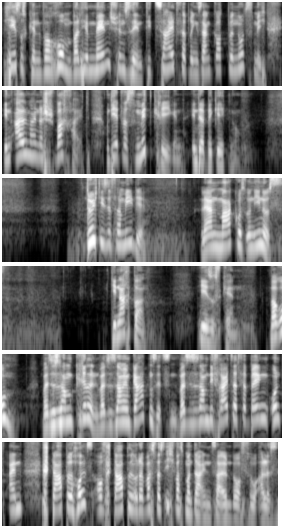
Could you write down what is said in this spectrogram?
Jesus kennen. Warum? Weil hier Menschen sind, die Zeit verbringen, sagen, Gott benutzt mich in all meiner Schwachheit und die etwas mitkriegen in der Begegnung. Durch diese Familie lernen Markus und Inus, die Nachbarn, Jesus kennen. Warum? weil sie zusammen grillen, weil sie zusammen im Garten sitzen, weil sie zusammen die Freizeit verbringen und einen Stapel Holz aufstapeln oder was weiß ich, was man da in Salmdorf so alles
